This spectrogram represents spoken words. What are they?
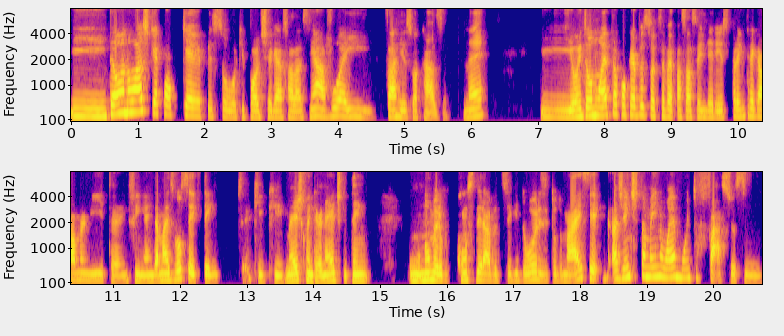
E então eu não acho que é qualquer pessoa que pode chegar e falar assim: "Ah, vou aí varrer sua casa", né? E, ou então não é para qualquer pessoa que você vai passar seu endereço para entregar uma marmita, enfim, ainda mais você que tem que, que mexe com a internet, que tem um número considerável de seguidores e tudo mais. E a gente também não é muito fácil assim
